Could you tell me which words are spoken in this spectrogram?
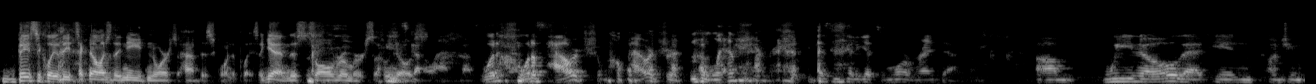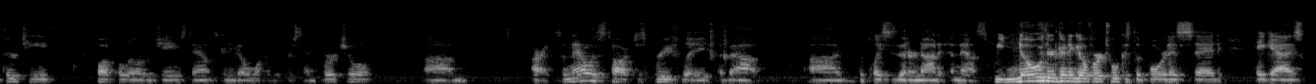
basically the technology they need in order to have this go into place. Again, this is all rumors, so who He's knows? gotta laugh about What what a power trip, power trip from the landlord. I guess he's gonna get some more rent out of them. Um, we know that in, on June thirteenth, Buffalo, Jamestown is gonna go one hundred percent virtual. Um, all right, so now let's talk just briefly about, uh, the places that are not announced. We know they're gonna go virtual because the board has said, hey, guys,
